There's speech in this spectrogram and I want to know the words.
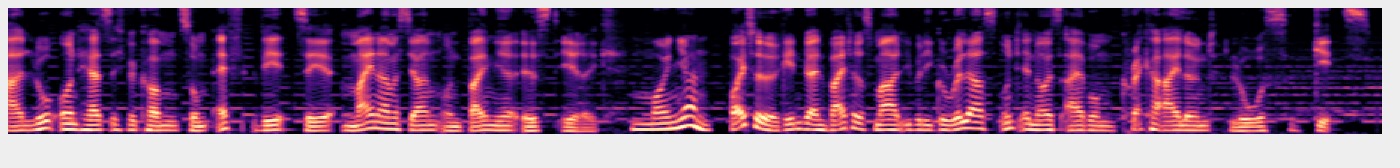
Hallo und herzlich willkommen zum FWC. Mein Name ist Jan und bei mir ist Erik. Moin Jan. Heute reden wir ein weiteres Mal über die Gorillas und ihr neues Album Cracker Island. Los geht's.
